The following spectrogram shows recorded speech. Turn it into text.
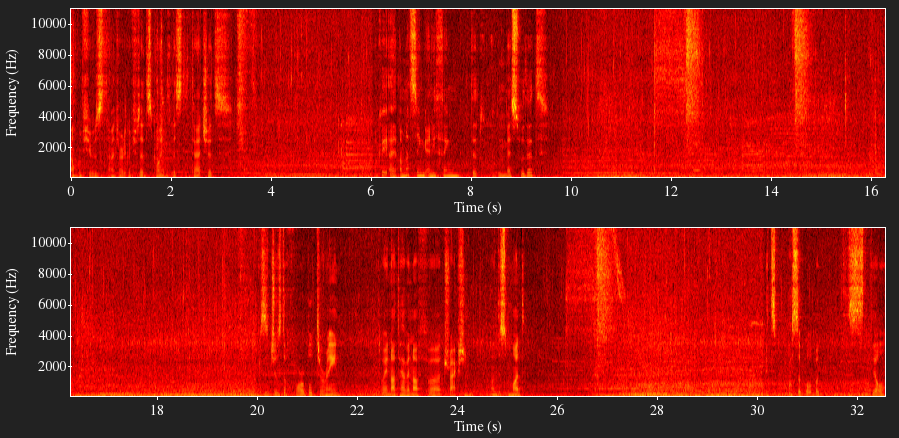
I'm confused. I'm entirely confused at this point. Let's detach it. Okay, I, am not seeing anything that would mess with it. Is it just the horrible terrain? Do I not have enough uh, traction on this mud? Possible, but still.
